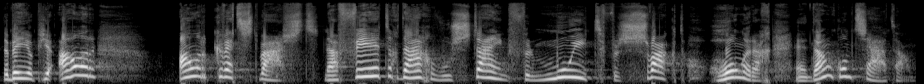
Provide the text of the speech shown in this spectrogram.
Dan ben je op je aller, allerkwetsbaarst. Na 40 dagen woestijn, vermoeid, verzwakt, hongerig. En dan komt Satan.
